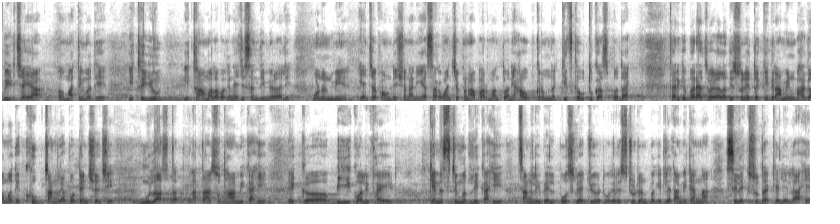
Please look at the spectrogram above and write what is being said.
बीडच्या या मातीमध्ये इथं येऊन इथं आम्हाला बघण्याची संधी मिळाली. म्हणून मी यांच्या फाउंडेशन आणि या सर्वांचे पण आभार मानतो आणि हा उपक्रम नक्कीच कौतुकास्पद आहे. कारण की बऱ्याच वेळेला दिसून येतं की ग्रामीण भागामध्ये खूप चांगल्या पोटेन्शियलची मुलं असतात. आतासुद्धा आम्ही काही एक बी ई क्वालिफाईड केमिस्ट्रीमधली काही चांगली वेल पोस्ट ग्रॅज्युएट वगैरे स्टुडंट बघितलेत. आम्ही त्यांना सिलेक्टसुद्धा केलेलं आहे.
